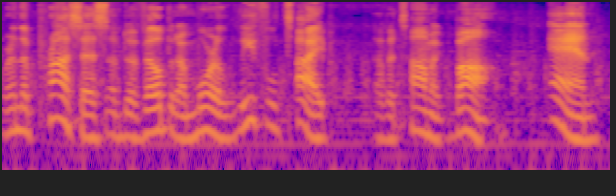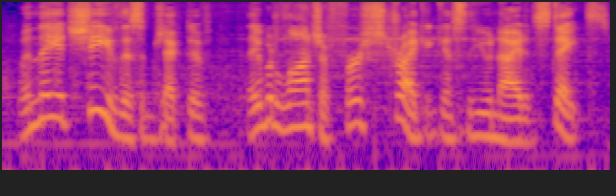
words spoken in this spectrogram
were in the process of developing a more lethal type of atomic bomb, and when they achieved this objective, they would launch a first strike against the United States.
